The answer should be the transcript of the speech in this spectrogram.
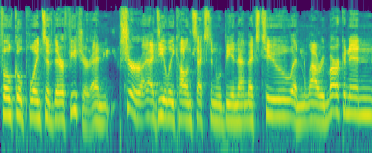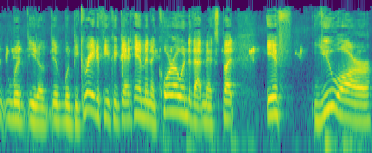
focal points of their future. And sure, ideally Collin Sexton would be in that mix too, and Lauri Markkanen would, you know, it would be great if you could get him and Okoro into that mix. But if you are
